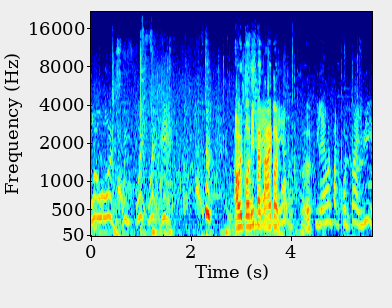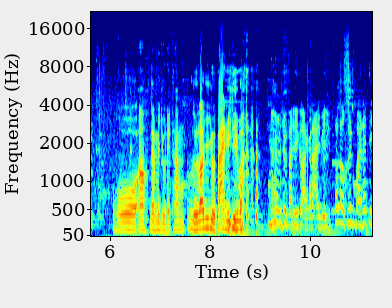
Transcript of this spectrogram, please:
อุ้ยอุ้ยอุ้ยอุ้ยอุ้ยพี่เอาไอ้ตัวนี้ตายๆก่อนแรงเอออีแรงมันปัดขนไปพี่โอ้โหเอาได้มาอยู่ในถ้ำหรือเราจะอยู่ใต้นี้ดีวะอยู่ตอนนี้ก่อนก็ได้พี่ถ้าเราขึ้นไปน่าจะ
